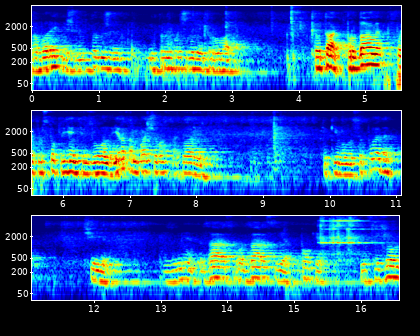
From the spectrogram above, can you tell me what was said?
габаритні, що ніхто дуже ніхто не хоче ними торгувати. То так, продали, потім 100 клієнтів дзвонить. Я там бачу у вас рекламі такі велосипеди. Чи є? Розумієте? Зараз, от зараз є, поки не сезон,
